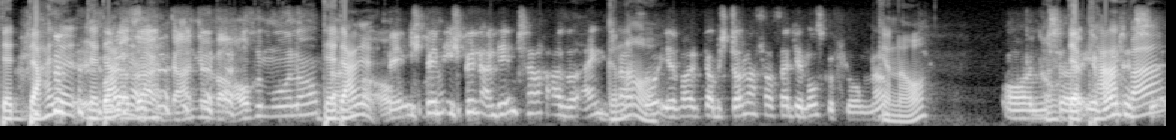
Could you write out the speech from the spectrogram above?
der Daniel, der Ich wollte Daniel, sagen, Daniel war auch im Urlaub. Der Daniel Daniel- Nee, ich, bin, ich bin an dem Tag, also eigentlich Genau. so, ihr wollt, glaube ich, Donnerstag seid ihr losgeflogen, ne? genau. Und, Und äh, der ihr Plan wolltet, war,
